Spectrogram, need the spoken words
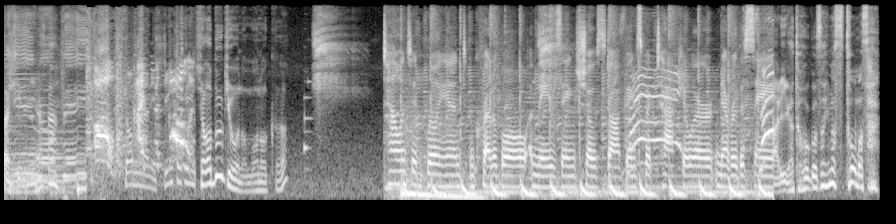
たく皆さん。そんなに深刻に。シャブ業のものか Talented, brilliant, incredible, amazing, show stopping, spectacular, never the same. ありがとうございますトーマさん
